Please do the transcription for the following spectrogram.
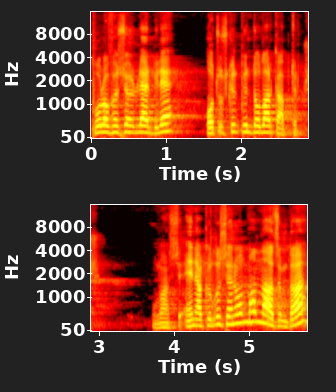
Profesörler bile 30-40 bin dolar kaptırmış. Ulan sen- en akıllı sen olman lazım da.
